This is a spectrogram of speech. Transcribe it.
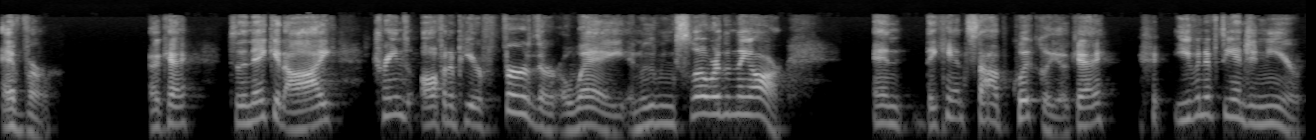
Ever. Okay? To the naked eye, trains often appear further away and moving slower than they are. And they can't stop quickly, okay? Even if the engineer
